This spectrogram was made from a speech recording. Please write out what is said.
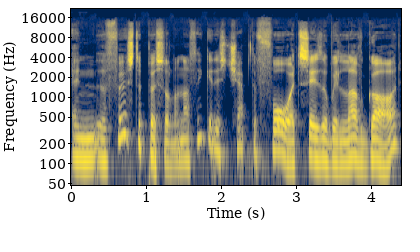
in the first epistle, and I think it is chapter 4, it says that we love God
